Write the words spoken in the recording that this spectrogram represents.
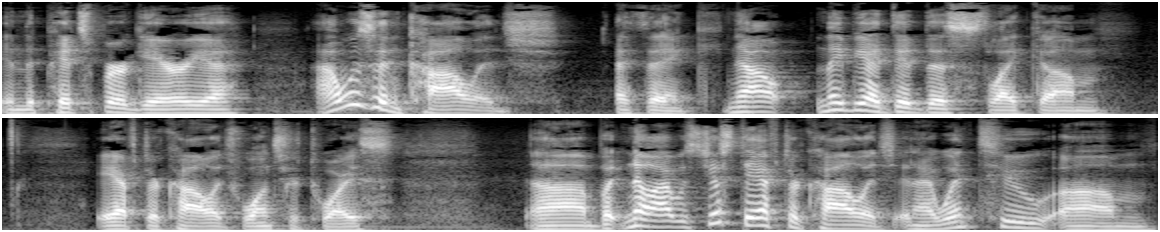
in the Pittsburgh area, I was in college, I think. Now, maybe I did this like um, after college once or twice. Uh, but no, I was just after college and I went to um,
